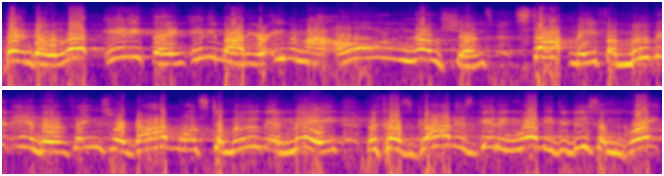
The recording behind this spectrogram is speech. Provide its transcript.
than to let anything, anybody, or even my own notions stop me from moving into the things where God wants to move in me because God is getting ready to do some great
